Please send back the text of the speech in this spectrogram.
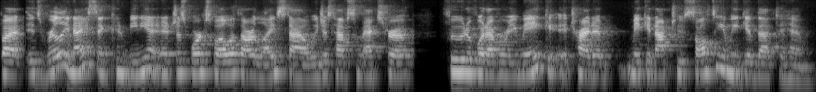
but it's really nice and convenient and it just works well with our lifestyle. We just have some extra food of whatever we make, it, try to make it not too salty, and we give that to him.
